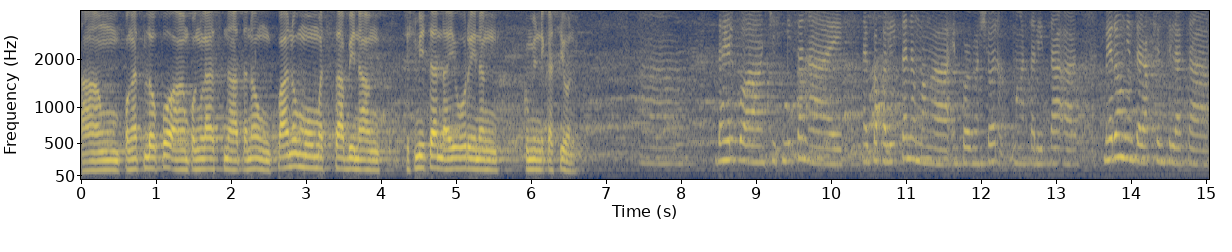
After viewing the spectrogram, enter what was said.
Ang pangatlo po, ang panglas na tanong, paano mo masasabi ang chismisan ay uri ng komunikasyon? Ah, dahil po ang chismisan ay nagpapalitan ng mga impormasyon, mga salita at merong interaction sila sa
